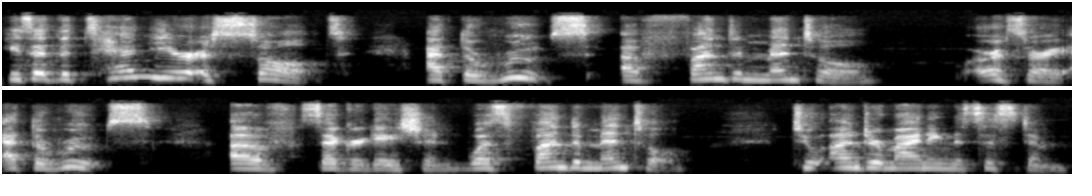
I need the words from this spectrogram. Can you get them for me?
He said the 10 year assault at the roots of fundamental, or sorry, at the roots of segregation was fundamental to undermining the system.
